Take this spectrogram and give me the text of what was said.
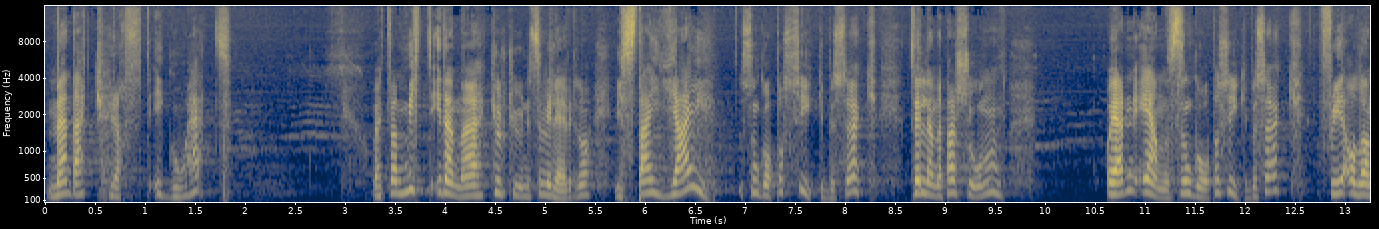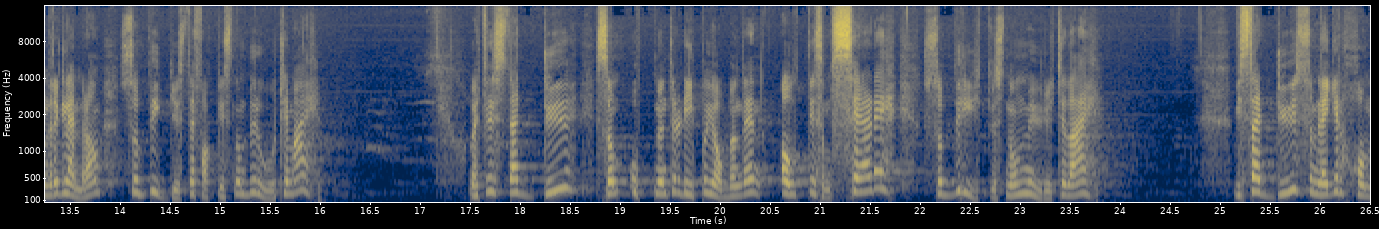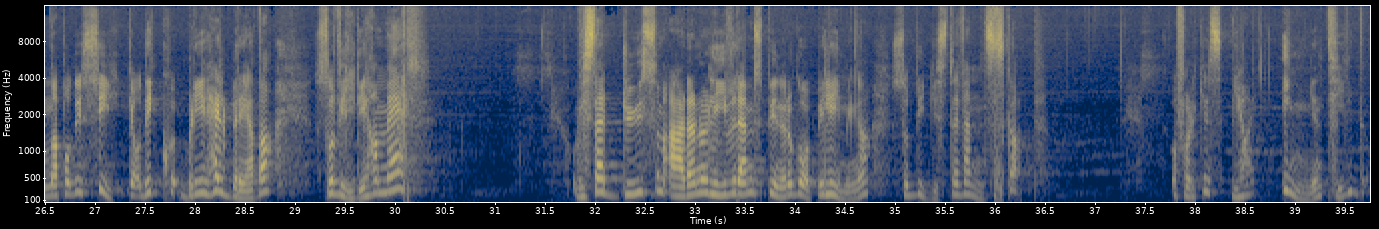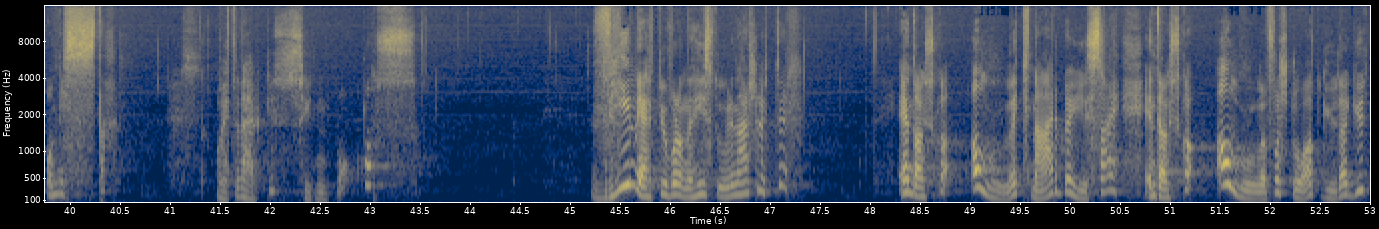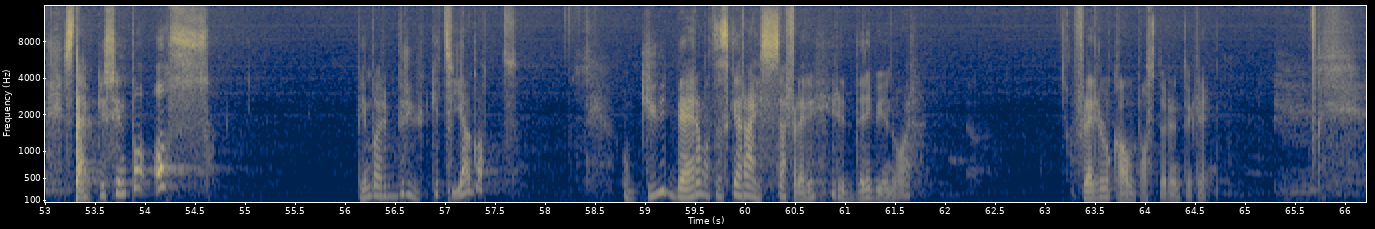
Men det er kraft i godhet. Og vet du hva, Midt i denne kulturen som vi lever i nå, hvis det er jeg som går på sykebesøk til denne personen, og jeg er den eneste som går på sykebesøk fordi alle andre glemmer han, så bygges det faktisk noen broer til meg. Og Hvis det er du som oppmuntrer de på jobben din, alltid som ser de, så brytes noen murer til deg. Hvis det er du som legger hånda på de syke, og de blir helbreda, så vil de ha mer. Og Hvis det er du som er der når livet deres begynner å gå opp i liminga, så bygges det vennskap. Og folkens, vi har ingen tid å miste. Og vet du, det er jo ikke synd på oss. Vi vet jo hvordan denne historien her slutter. En dag skal alle knær bøye seg. En dag skal alle forstå at Gud er Gud. Så det er jo ikke synd på oss. Vi må bare bruke tida godt. Og Gud ber om at det skal reise seg flere hyrder i byen vår. Flere lokale pastorer rundt omkring.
